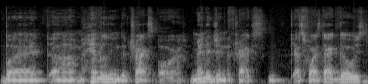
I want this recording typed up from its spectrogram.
but um, handling the tracks or managing the tracks, as far as that goes,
